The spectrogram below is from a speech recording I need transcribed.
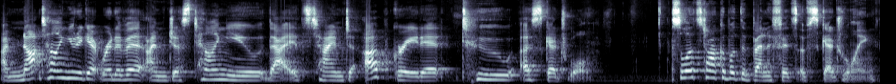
I'm not telling you to get rid of it, I'm just telling you that it's time to upgrade it to a schedule. So, let's talk about the benefits of scheduling.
